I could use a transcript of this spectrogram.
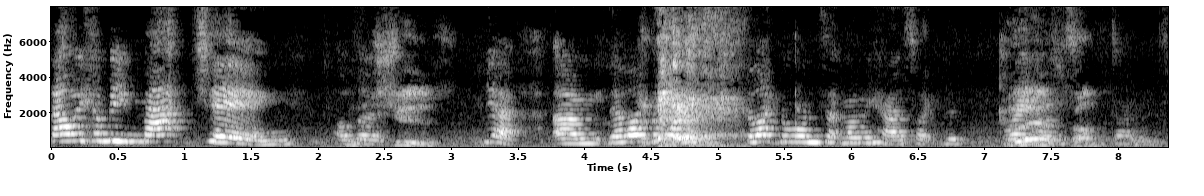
Now we can be matching. Although, With shoes. Yeah, um, they're like the ones. They're like the ones that Mummy has, like the grey ones. from? with Diamonds.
